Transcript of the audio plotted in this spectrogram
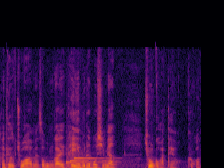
그냥 계속 좋아하면서 뭔가에 대입을 해보시면 좋을 것 같아요. 그건.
